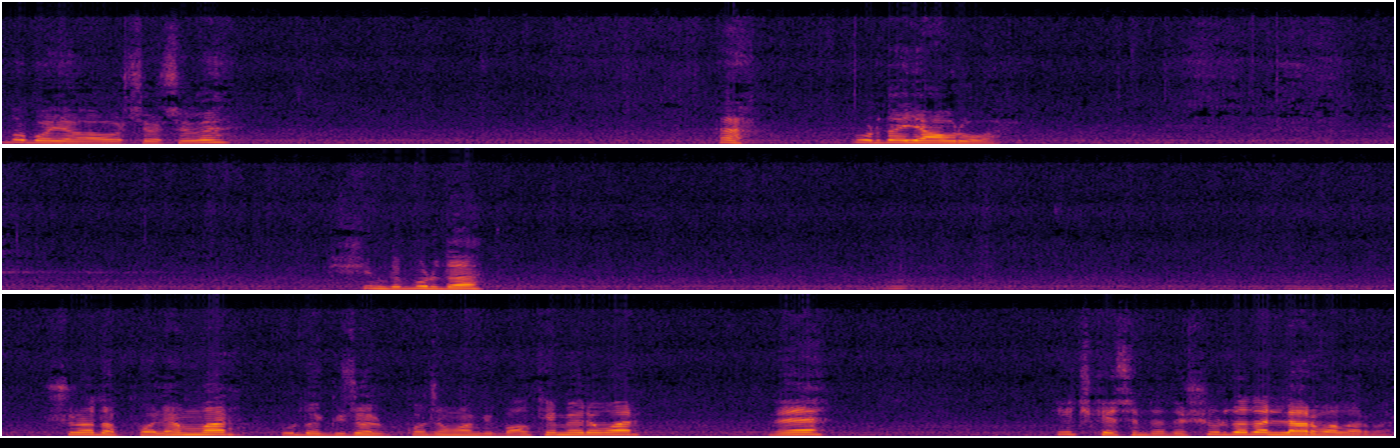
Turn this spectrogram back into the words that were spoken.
Bu da bayağı ağır çerçeve. Burada yavru var. Şimdi burada şurada polen var. Burada güzel kocaman bir bal kemeri var. Ve iç kesimde de şurada da larvalar var.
